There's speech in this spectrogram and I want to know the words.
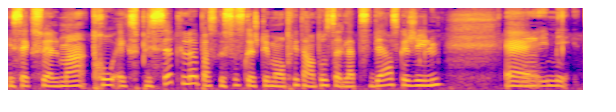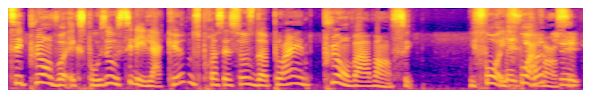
et sexuellement trop explicites, là, parce que ça, ce que je t'ai montré tantôt, c'est de la petite bière, ce que j'ai lu. Euh, Mais, tu sais, plus on va exposer aussi les lacunes du processus de plainte, plus on va avancer. Il faut, il faut avancer.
